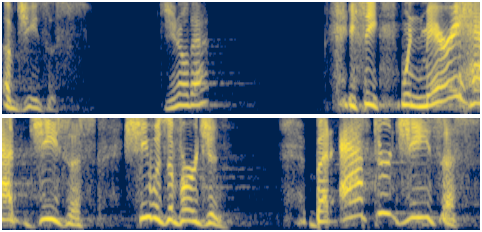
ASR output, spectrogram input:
of Jesus. Did you know that? You see, when Mary had Jesus, she was a virgin. But after Jesus,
